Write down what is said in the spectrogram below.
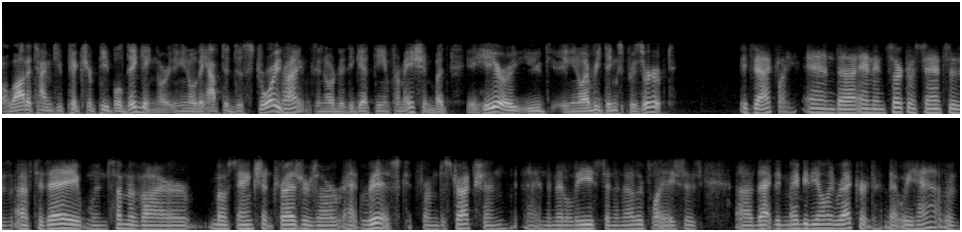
a lot of times you picture people digging, or you know they have to destroy right. things in order to get the information. But here, you you know everything's preserved. Exactly, and uh, and in circumstances of today, when some of our most ancient treasures are at risk from destruction in the Middle East and in other places, uh, that may be the only record that we have of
